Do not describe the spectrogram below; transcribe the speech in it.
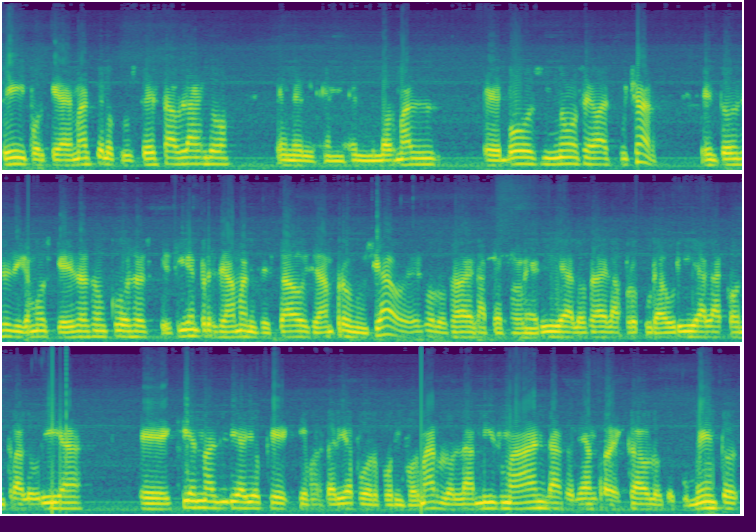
Sí, porque además que lo que usted está hablando en el, en, normal eh, voz no se va a escuchar. Entonces, digamos que esas son cosas que siempre se han manifestado y se han pronunciado. Eso lo sabe la personería, lo sabe la Procuraduría, la Contraloría, eh, ¿Quién más diría yo que, que faltaría por, por informarlo? La misma ANDA se le han radicado los documentos,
